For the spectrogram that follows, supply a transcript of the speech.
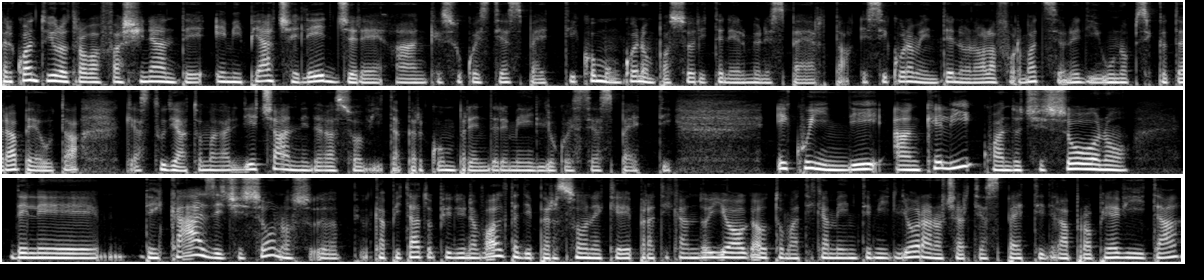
per quanto io lo trovo affascinante e mi piace leggere anche su questi aspetti, comunque non posso ritenermi un'esperta e sicuramente non ho la formazione di uno psicoterapeuta che ha studiato magari dieci anni della sua vita per comprendere meglio questi aspetti. E quindi anche lì, quando ci sono delle, dei casi, ci sono eh, capitato più di una volta di persone che praticando yoga automaticamente migliorano certi aspetti della propria vita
